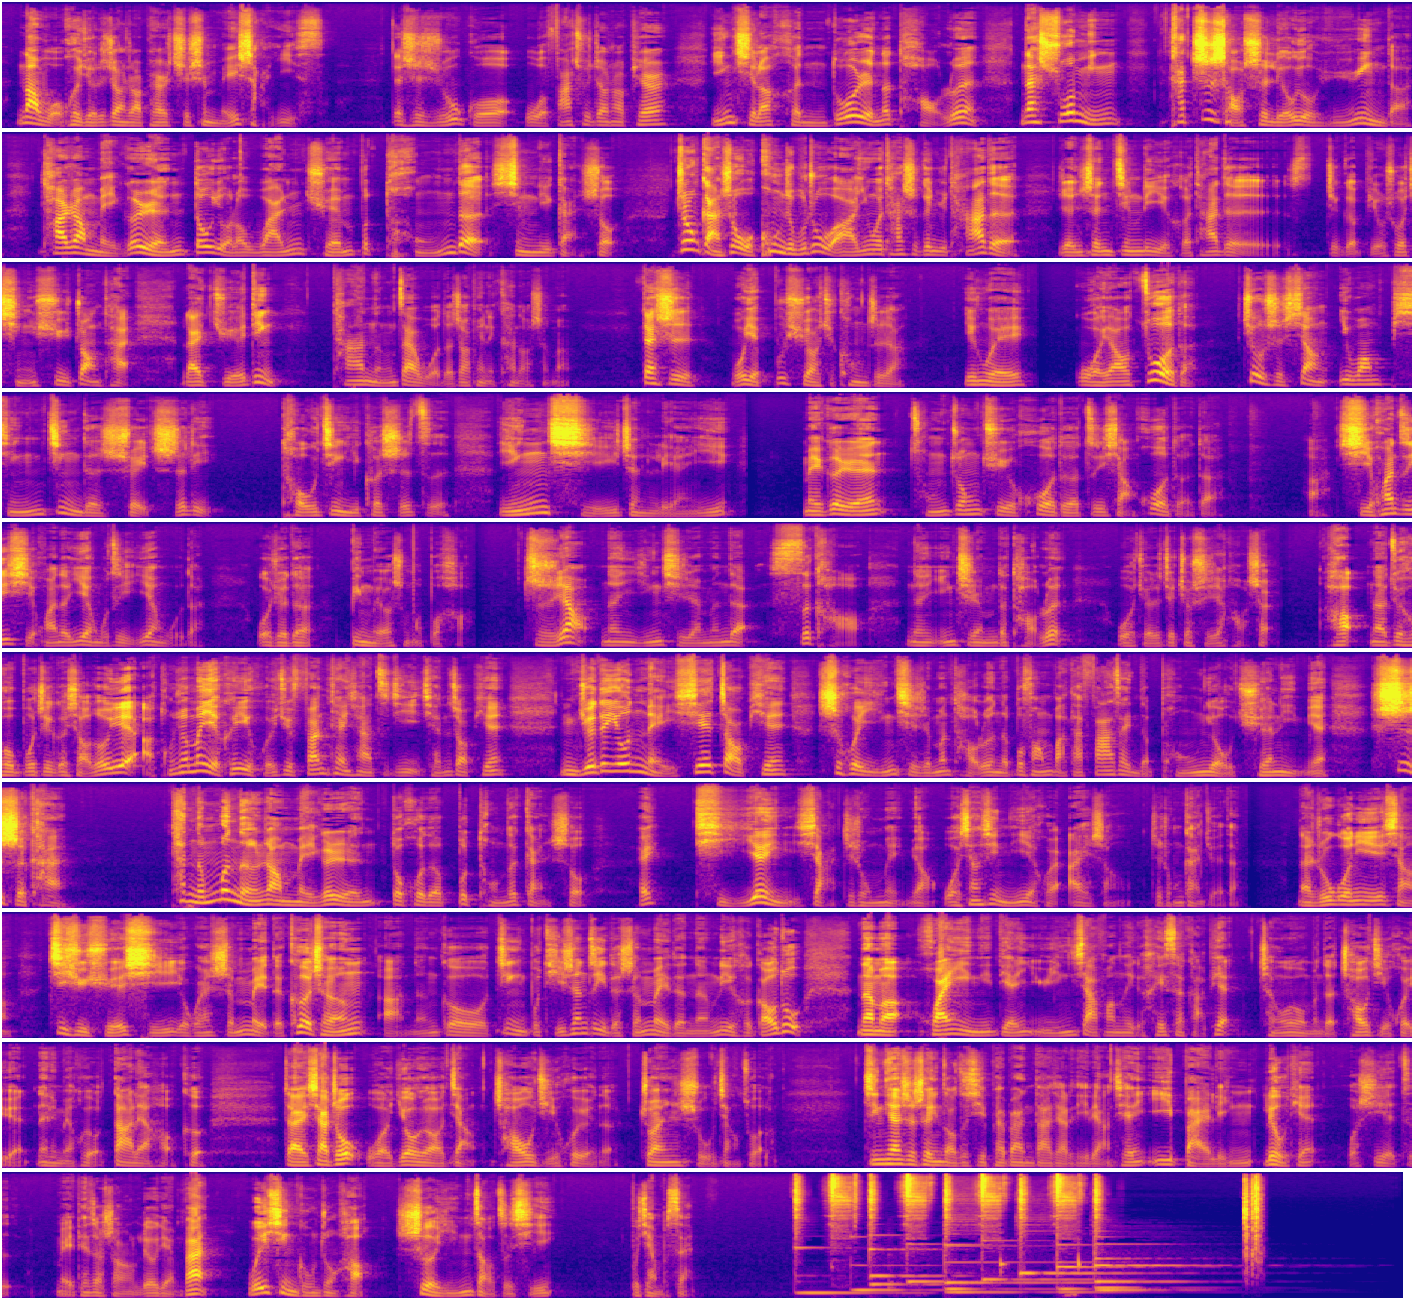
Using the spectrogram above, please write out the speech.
那我会觉得这张照片其实没啥意思。但是如果我发出一张照片，引起了很多人的讨论，那说明它至少是留有余韵的，它让每个人都有了完全不同的心理感受。这种感受我控制不住啊，因为它是根据他的人生经历和他的这个，比如说情绪状态来决定他能在我的照片里看到什么。但是我也不需要去控制啊，因为我要做的就是像一汪平静的水池里。投进一颗石子，引起一阵涟漪，每个人从中去获得自己想获得的，啊，喜欢自己喜欢的，厌恶自己厌恶的，我觉得并没有什么不好，只要能引起人们的思考，能引起人们的讨论，我觉得这就是一件好事儿。好，那最后布置一个小作业啊，同学们也可以回去翻看一下自己以前的照片，你觉得有哪些照片是会引起人们讨论的？不妨把它发在你的朋友圈里面试试看。它能不能让每个人都获得不同的感受？哎，体验一下这种美妙，我相信你也会爱上这种感觉的。那如果你也想继续学习有关审美的课程啊，能够进一步提升自己的审美的能力和高度，那么欢迎你点语音下方的那个黑色卡片，成为我们的超级会员，那里面会有大量好课。在下周我又要讲超级会员的专属讲座了。今天是摄影早自习陪伴大家的第两千一百零六天，我是叶子。每天早上六点半，微信公众号“摄影早自习”，不见不散。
